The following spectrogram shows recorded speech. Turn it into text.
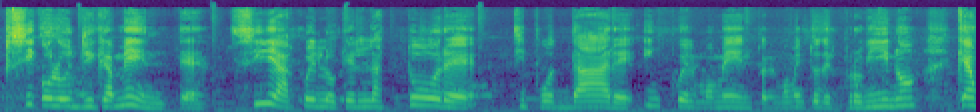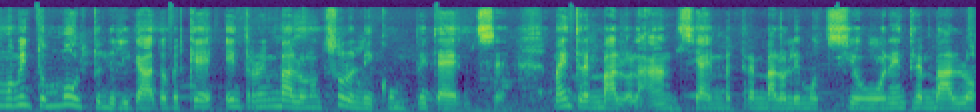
psicologicamente sia quello che l'attore ti può dare in quel momento, nel momento del provino, che è un momento molto delicato perché entrano in ballo non solo le competenze, ma entra in ballo l'ansia, entra in ballo l'emozione, entra in ballo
